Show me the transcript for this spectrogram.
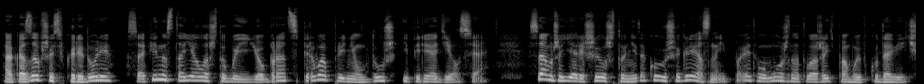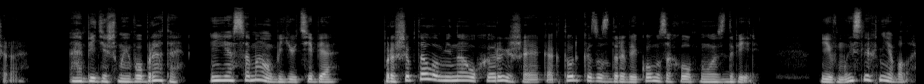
Оказавшись в коридоре, Софина стояла, чтобы ее брат сперва принял душ и переоделся. Сам же я решил, что не такой уж и грязный, поэтому можно отложить помывку до вечера. «Обидишь моего брата, и я сама убью тебя», прошептала мне на ухо рыжая, как только за здоровяком захлопнулась дверь. И в мыслях не было.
